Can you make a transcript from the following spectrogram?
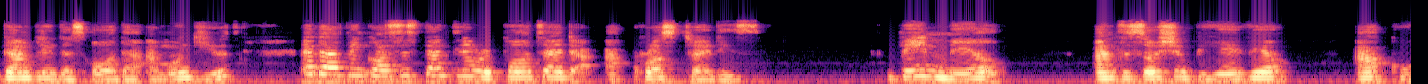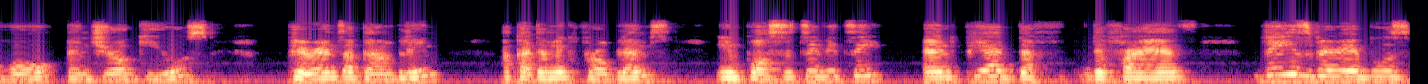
gambling disorder among youth and have been consistently reported across studies. Being male, antisocial behavior, alcohol and drug use, parental gambling, academic problems, impulsivity, and peer def- defiance, these variables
